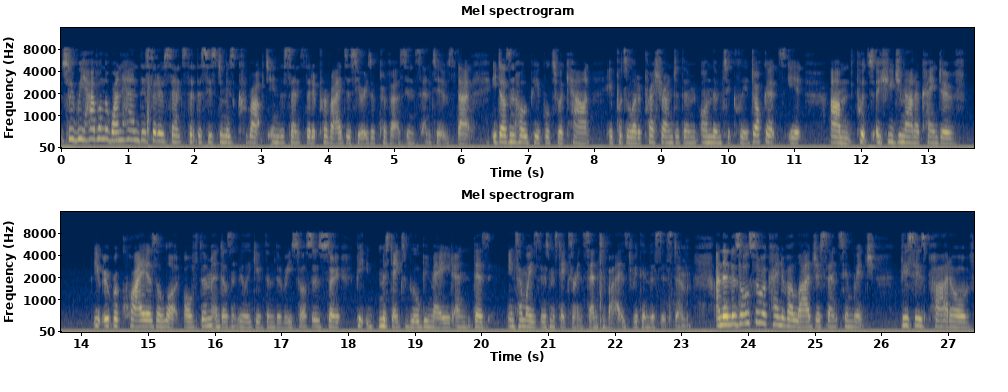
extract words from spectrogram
so we have on the one hand this sort of sense that the system is corrupt in the sense that it provides a series of perverse incentives that it doesn't hold people to account. It puts a lot of pressure under them on them to clear dockets. It um, puts a huge amount of kind of it, it requires a lot of them and doesn't really give them the resources. So p- mistakes will be made, and there's in some ways those mistakes are incentivized within the system. And then there's also a kind of a larger sense in which this is part of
